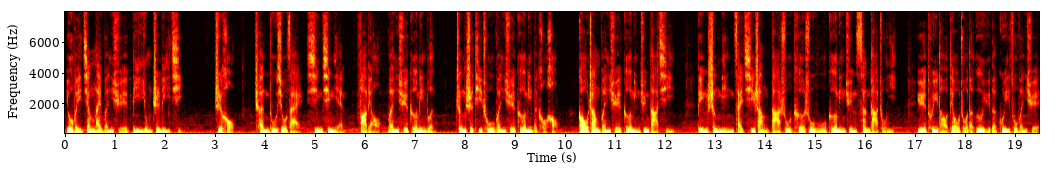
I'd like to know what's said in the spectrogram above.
又为将来文学必用之利器。之后，陈独秀在《新青年》发表《文学革命论》，正式提出文学革命的口号，高张文学革命军大旗。并声明在其上大书特书无革命军三大主义：曰推倒雕琢的阿谀的贵族文学，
